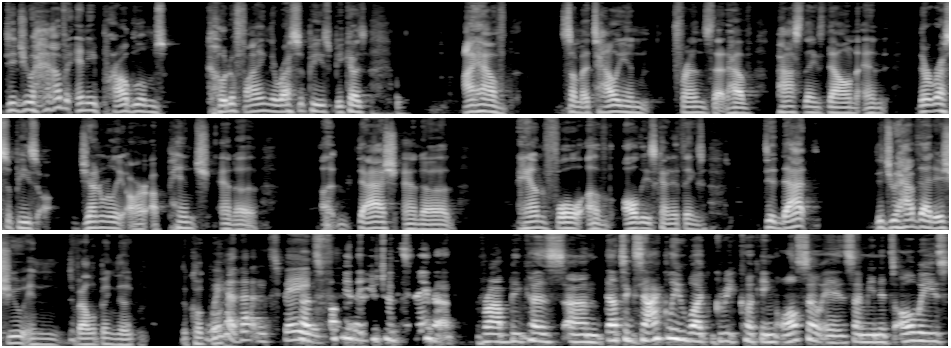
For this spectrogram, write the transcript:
Did you have any problems codifying the recipes? Because I have some Italian friends that have passed things down, and their recipes generally are a pinch and a, a dash and a handful of all these kind of things. Did that? Did you have that issue in developing the the cookbook? We had that in Spain. That's funny that you should say that, Rob, because um, that's exactly what Greek cooking also is. I mean, it's always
